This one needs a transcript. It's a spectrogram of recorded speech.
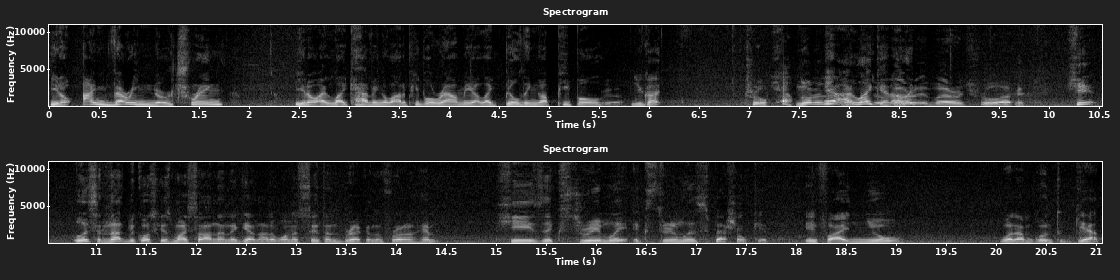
You know, I'm very nurturing. You know, I like having a lot of people around me. I like building up people. Yeah. You got True. Yeah. No, no, no. Yeah, I like true. it. I Very, very true. I mean, he listen. Not because he's my son, and again, I don't want to sit and brag in front of him. He's extremely, extremely special kid. If I knew what I'm going to get,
